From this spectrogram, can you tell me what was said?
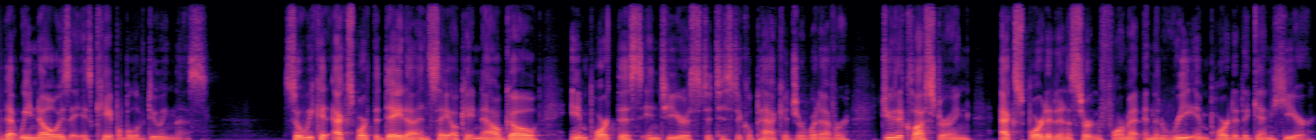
that we know is, is capable of doing this? So we could export the data and say, okay, now go import this into your statistical package or whatever, do the clustering, export it in a certain format, and then re import it again here.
